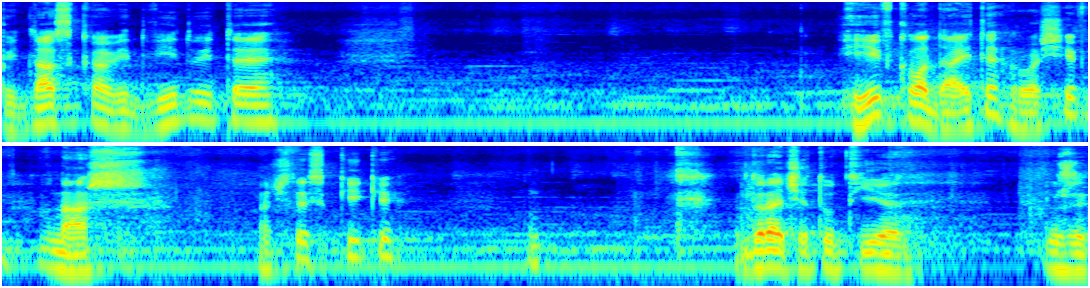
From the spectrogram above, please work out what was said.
будь ласка, відвідуйте і вкладайте гроші в наш. Бачите, скільки? До речі, тут є дуже,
